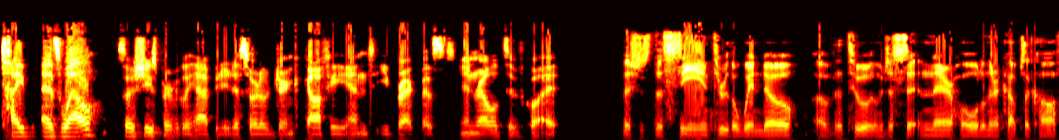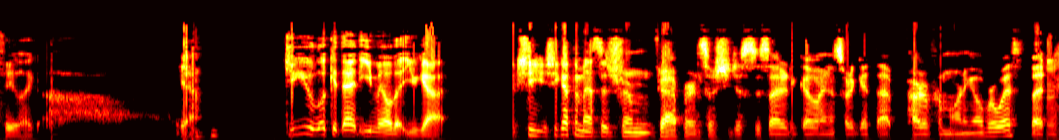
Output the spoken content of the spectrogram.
type as well, so she's perfectly happy to just sort of drink coffee and eat breakfast in relative quiet. There's just the scene through the window of the two of them just sitting there holding their cups of coffee like, ah. Yeah. Do you look at that email that you got? She she got the message from Scrapper, and so she just decided to go in and sort of get that part of her morning over with. But Mhm.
